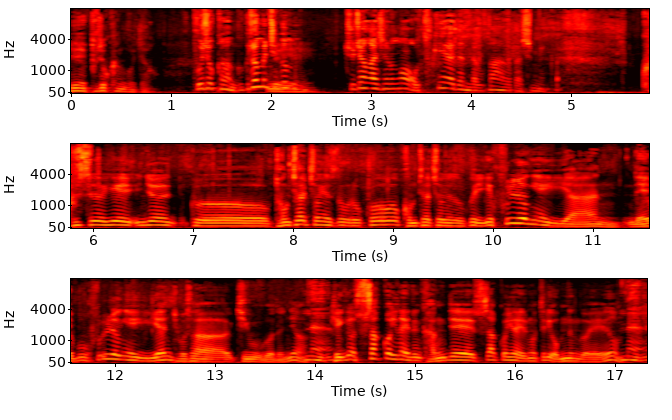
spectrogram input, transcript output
예, 부족한 거죠. 부족한 거. 그러면 지금. 주장하시는 건 어떻게 해야 된다고 생각을 하십니까? 글쎄 이게 이제 그 경찰청에서도 그렇고 검찰청에서도 그렇고 이게 훈령에 의한 내부 훈령에 의한 조사 기구거든요. 네. 그러니까 수사권이나 이런 강제 수사권이나 이런 것들이 없는 거예요. 네.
